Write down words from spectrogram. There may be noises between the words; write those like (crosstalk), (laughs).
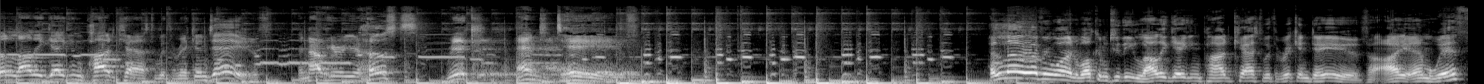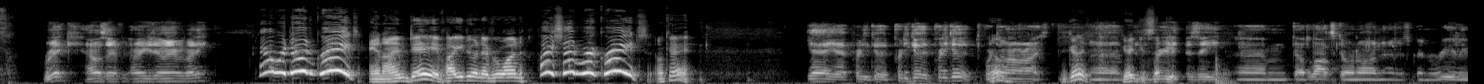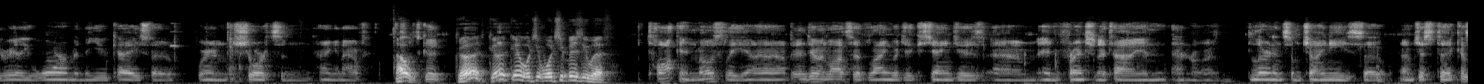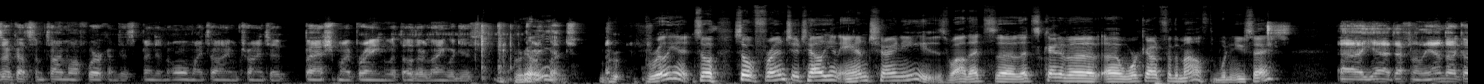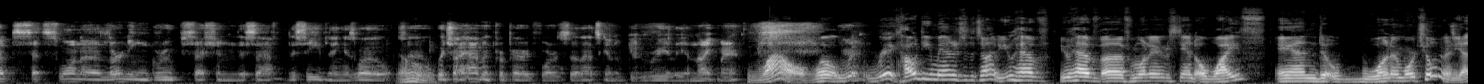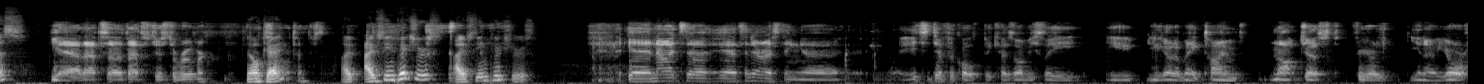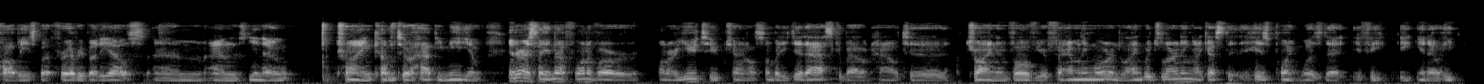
the Lollygagging Podcast with Rick and Dave. And now here are your hosts, Rick and Dave. Hello, everyone. Welcome to the Lollygagging Podcast with Rick and Dave. I am with. Rick, how's ev- how are you doing, everybody? Yeah, we're doing great. And I'm Dave. How you doing, everyone? I said we're great. Okay. Yeah, yeah, pretty good, pretty good, pretty good. We're Oh. doing all right. Good. Um, Good. You been said- really busy. Um, got lots going on, and it's been really, really warm in the UK. So we're in shorts and hanging out. So Oh. it's good. Good, good, good. What you, what you busy with? Talking mostly. Uh, I've been doing lots of language exchanges um, in French and Italian, and uh, learning some Chinese. So I'm just because I've got some time off work, I'm just spending all my time trying to bash my brain with other languages. Brilliant. Br- brilliant. So, so French, Italian, and Chinese. Wow, that's uh, that's kind of a, a workout for the mouth, wouldn't you say? Uh, yeah, definitely. And I got set Swan learning group session this af- this evening as well, so, Oh. which I haven't prepared for. So that's going to be really a nightmare. Wow. Well, Rick, Rick, how do you manage the time? You have you have, uh, from what I understand, a wife and one or more children. Yes. Yeah, that's uh, that's just a rumor. Okay. I, I've seen pictures. I've seen pictures. Yeah, no, it's uh, yeah, it's an interesting. Uh, it's difficult because obviously you you got to make time not just for your you know your hobbies, but for everybody else, um, and you know try and come to a happy medium. Interestingly enough, one of our on our YouTube channel, somebody did ask about how to try and involve your family more in language learning. I guess that his point was that if he, he- you know, he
